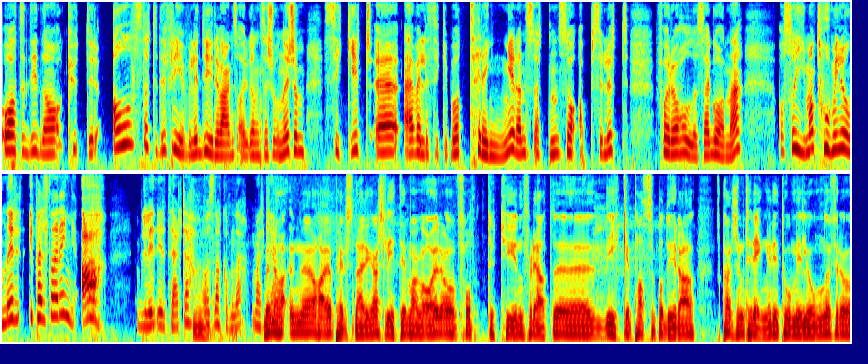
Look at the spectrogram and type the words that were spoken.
Og at de da kutter all støtte til frivillige dyrevernsorganisasjoner, som sikkert, eh, er veldig sikker på, trenger den støtten så absolutt for å holde seg gående. Og så gir man to millioner i pelsnæring! Ah! Blir litt irritert jeg, av å snakke om det, merker Men jeg. nå hun har jo pelsnæringa slitt i mange år og fått tyn fordi at eh, de ikke passer på dyra. Så Kanskje de trenger de to millionene for å,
